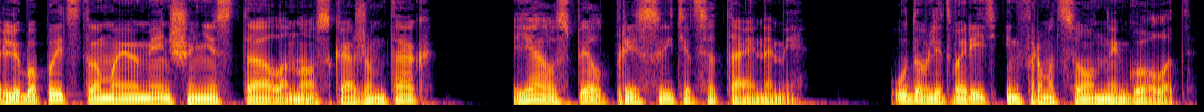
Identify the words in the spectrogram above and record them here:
Любопытство мое меньше не стало, но, скажем так, я успел присытиться тайнами, удовлетворить информационный голод.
